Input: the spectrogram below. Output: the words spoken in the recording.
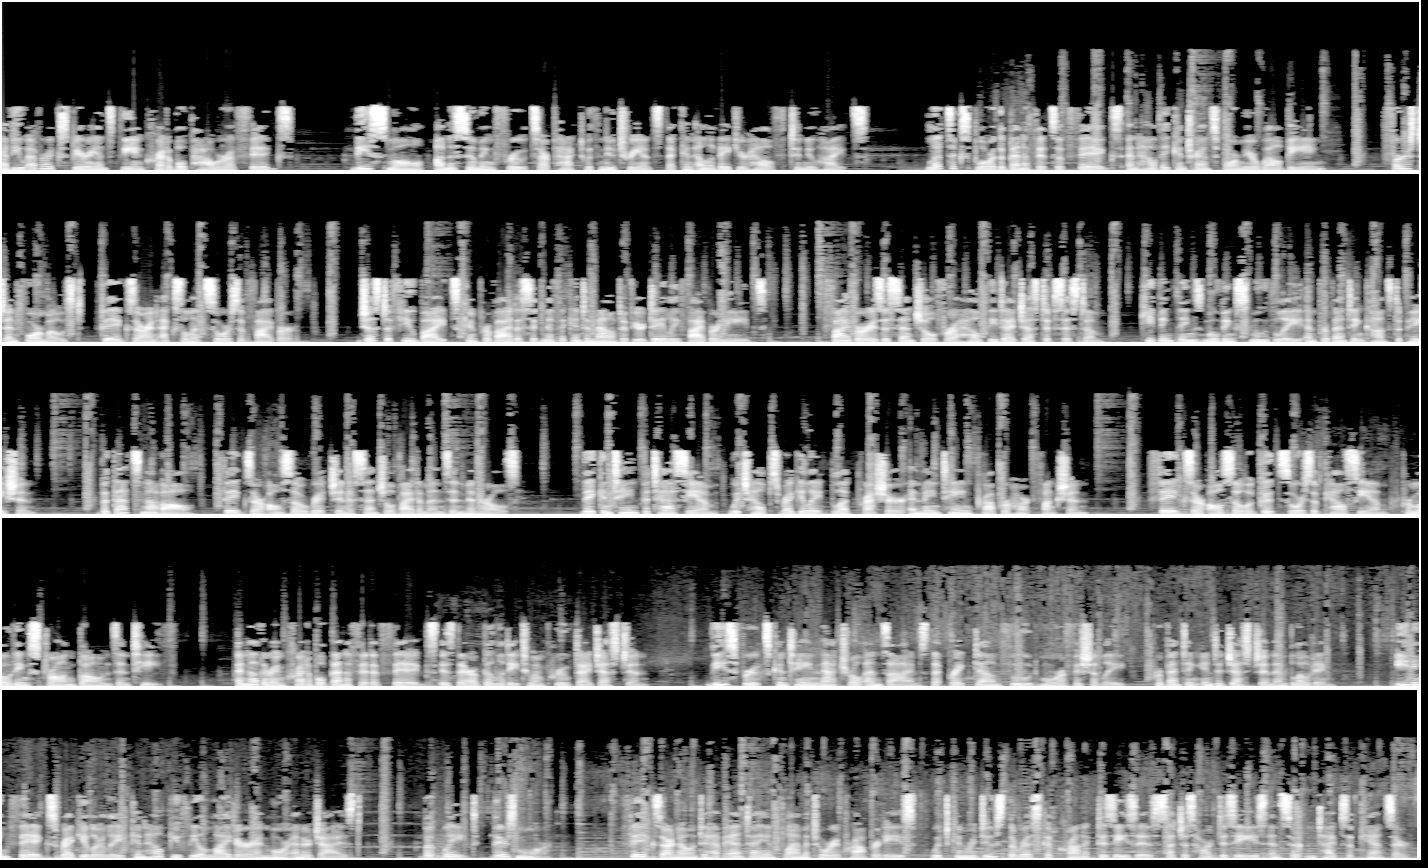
Have you ever experienced the incredible power of figs? These small, unassuming fruits are packed with nutrients that can elevate your health to new heights. Let's explore the benefits of figs and how they can transform your well-being. First and foremost, figs are an excellent source of fiber. Just a few bites can provide a significant amount of your daily fiber needs. Fiber is essential for a healthy digestive system, keeping things moving smoothly and preventing constipation. But that's not all. Figs are also rich in essential vitamins and minerals. They contain potassium, which helps regulate blood pressure and maintain proper heart function. Figs are also a good source of calcium, promoting strong bones and teeth. Another incredible benefit of figs is their ability to improve digestion. These fruits contain natural enzymes that break down food more efficiently, preventing indigestion and bloating. Eating figs regularly can help you feel lighter and more energized. But wait, there's more. Figs are known to have anti-inflammatory properties, which can reduce the risk of chronic diseases such as heart disease and certain types of cancer.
